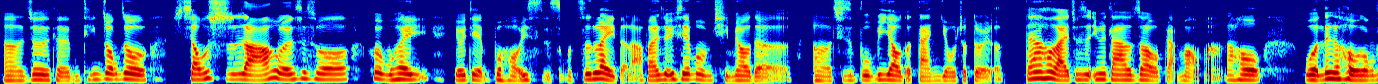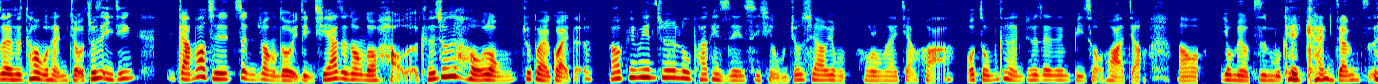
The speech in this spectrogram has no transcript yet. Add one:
呃，就是可能听众就消失啊，或者是说会不会有点不好意思什么之类的啦？反正就一些莫名其妙的呃，其实不必要的担忧就对了。但是后来就是因为大家都知道我感冒嘛，然后。我那个喉咙真的是痛很久，就是已经感冒，其实症状都已经，其他症状都好了，可是就是喉咙就怪怪的。然后偏偏就是录 podcast 这件事情，我们就是要用喉咙来讲话，我总不可能就是在那边比手画脚，然后又没有字幕可以看这样子。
